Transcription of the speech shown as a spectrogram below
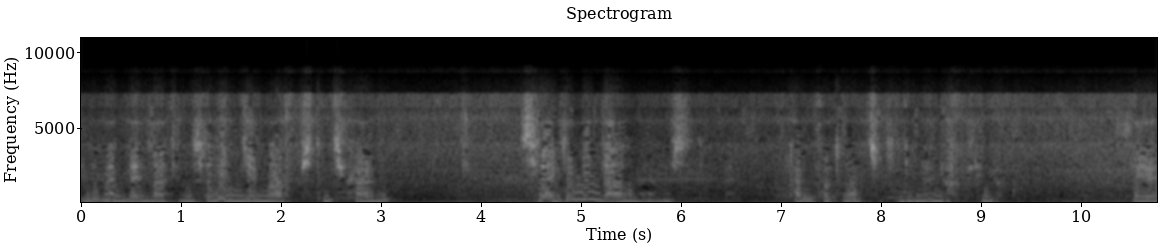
dedi. Ben de zaten o sırada incirimi atmıştım çıkardım. Silerken ben de ağlamaya başladım. Tabii fotoğraf çekildiğinden de haberim yok. Ee,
